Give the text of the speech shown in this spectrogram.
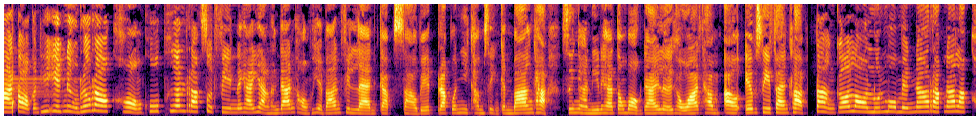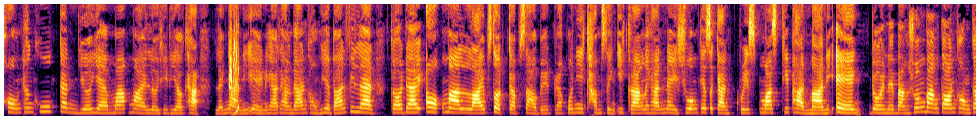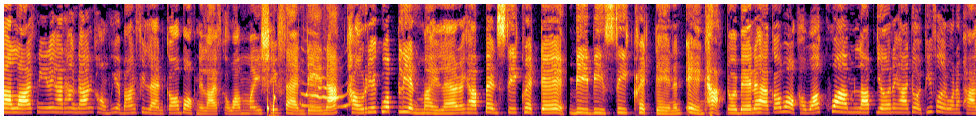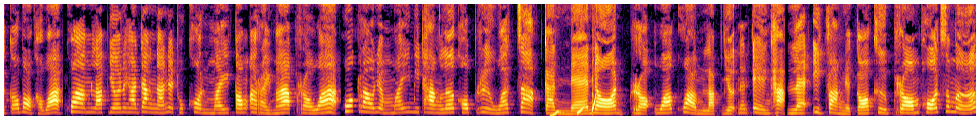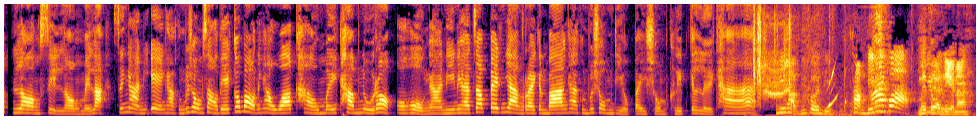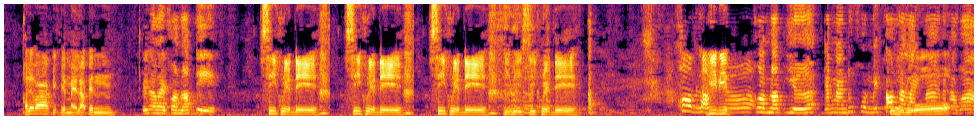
มาต่อกันที่อีกหนึ่งเรื่องราวของคู่เพื่อนรักสุดฟินนะคะ อย่างทางด้านของผู้ใหญ่บ้านฟินแลนด์กับสาวเบสรักวณีคำสิงกันบ้างค่ะ ซึ่งงานนี้นะคะต้องบอกได้เลยค่ะว่าทำเอา FC แฟนคลับ ต่างก็รอลุ้นโมเมนต์น่ารักน่ารักของทั้งคู่กันเยอะแยะมากมายเลยทีเดียวค่ะ และงานนี้เองนะคะ ทางด้านของผู้ใหญ่บ้านฟินแลนด์ ก็ได้ออกมาไลฟ์สดกับสาวเบสรักวณีคำสิงอีกครั้งนะคะ ในช่วงเทศกาลคริสต์มาสที่ผ่านมานี่เอง โดยในบางช่วงบางตอนของการไลฟ์นี้นะคะทางด้านของผู้ใหญ่บ้านฟินแลนด์ก็บอกในไลฟ์ค่ะว่าไม่ใช่แฟนเดย์นะ เขาเรียกว่าเปลี่ยนใหม่แล้วนะคะเป็น Secret Day BB Secret Day นั่นเองค่ะ โดยเบสนะคะก็บอกค่ะว่าความลับเยอะนะคะ โดยพี่เฟิร์นวรรณภาก็บอกค่ะว่าความลับเยอะนะคะ ดังนั้นเนี่ยทุกคนไม่ต้องอะไรมาก เพราะว่าพวกเราเนี่ยไม่มีทางเลิกคบหรือว่าจากกันแน่นอน เพราะว่าความลับเยอะนั่นเองค่ะ และอีกฝั่งเนี่ยก็คือพร้อมโพสต์เสมอลองสิลองไหมล่ะซึ่งงานนี้เองค่ะ คุณผู้ชมสาวเบสก็บอกนะคะว่าเขาไม่ทำหนูหรอก โอ้โห งานนี้นะคะจะเป็นอย่างไรกันบ้างค่ะ คุณผู้ชมเดี๋ยวไปชมคลิปกันเลยค่ะพี่ถามพี่เฟิร์นดิถามบิ๊กดีกว่า ไม่แฟนเดย์นะเขาเรียกว่าเปลี่ยนใหม่แล้วเป็นเป็นอะไรความลับเดย์ Secret Day Secret Day Secret Day BB Secret Day ความลับพี่บิ๊เยกอะ ความลับเยอะ ดังนั้นทุกคนไม่ต้องโอ้โหอะไรดูมากนะคะว่า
